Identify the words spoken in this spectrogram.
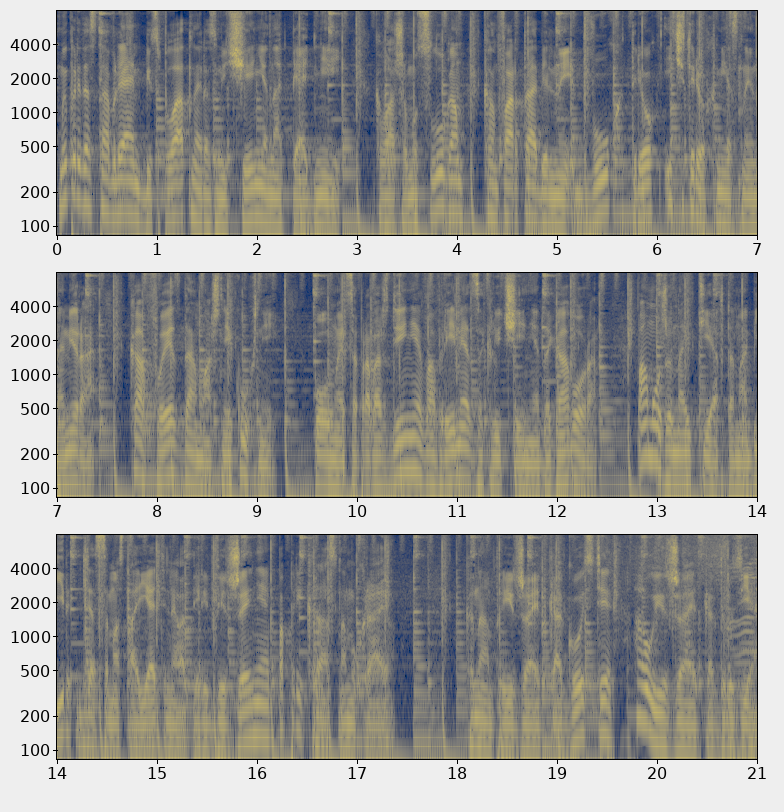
мы предоставляем бесплатное размещение на 5 дней. К вашим услугам комфортабельные двух-, трех- и четырехместные номера, кафе с домашней кухней, полное сопровождение во время заключения договора. Поможем найти автомобиль для самостоятельного передвижения по прекрасному краю. К нам приезжает как гости, а уезжает как друзья.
